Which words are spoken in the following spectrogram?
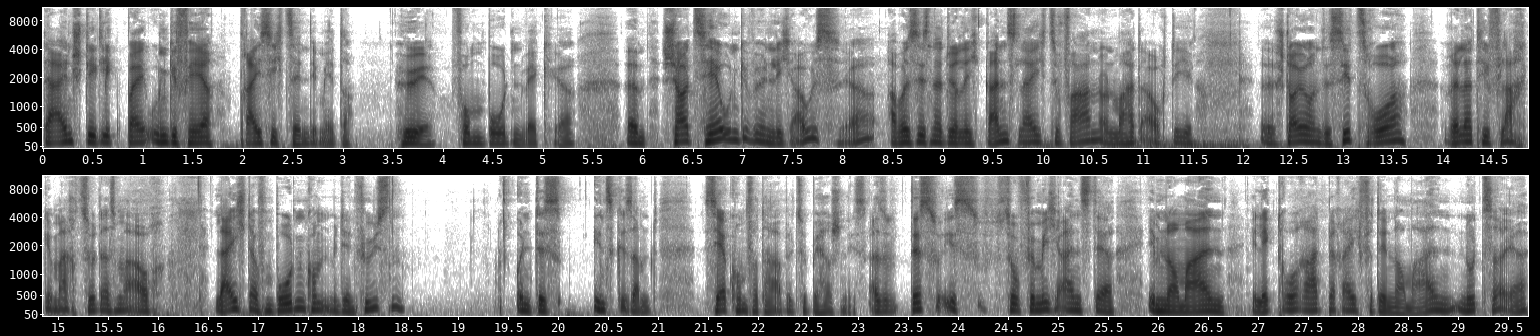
der Einstieg liegt bei ungefähr 30 Zentimeter Höhe vom Boden weg. Ja. Ähm, schaut sehr ungewöhnlich aus, ja, aber es ist natürlich ganz leicht zu fahren und man hat auch die äh, Steuer und das Sitzrohr relativ flach gemacht, so dass man auch leicht auf den Boden kommt mit den Füßen und das insgesamt sehr komfortabel zu beherrschen ist. Also das ist so für mich eins der im normalen Elektroradbereich für den normalen Nutzer ja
